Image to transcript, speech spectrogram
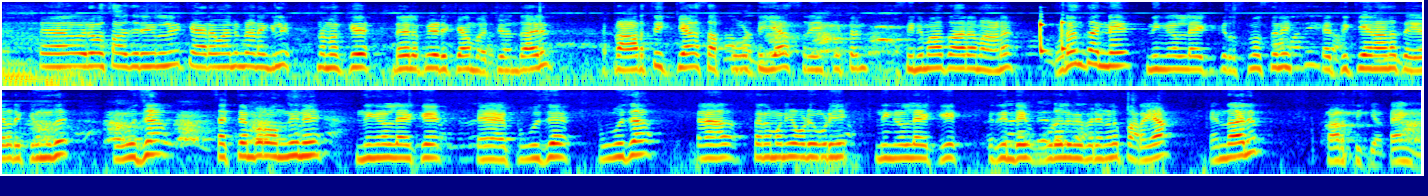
ഓരോ സാഹചര്യങ്ങളിൽ ക്യാരവാനും വേണമെങ്കിൽ നമുക്ക് ഡെവലപ്പ് ചെയ്തെടുക്കാൻ പറ്റും. എന്തായാലും പ്രാർത്ഥിക്കുക സപ്പോർട്ട് ചെയ്യുക. ശ്രീകുട്ടൻ സിനിമാ താരമാണ്. ഉടൻ തന്നെ നിങ്ങളിലേക്ക് ക്രിസ്മസിന് എത്തിക്കാനാണ് തയ്യാറെടുക്കുന്നത്. പൂജ സെപ്റ്റംബർ ഒന്നിന് നിങ്ങളിലേക്ക് പൂജ പൂജ സെറമണിയോടുകൂടി നിങ്ങളിലേക്ക് ഇതിന്റെ കൂടുതൽ വിവരങ്ങൾ പറയാം. എന്തായാലും പ്രാർത്ഥിക്കാം താങ്ക്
